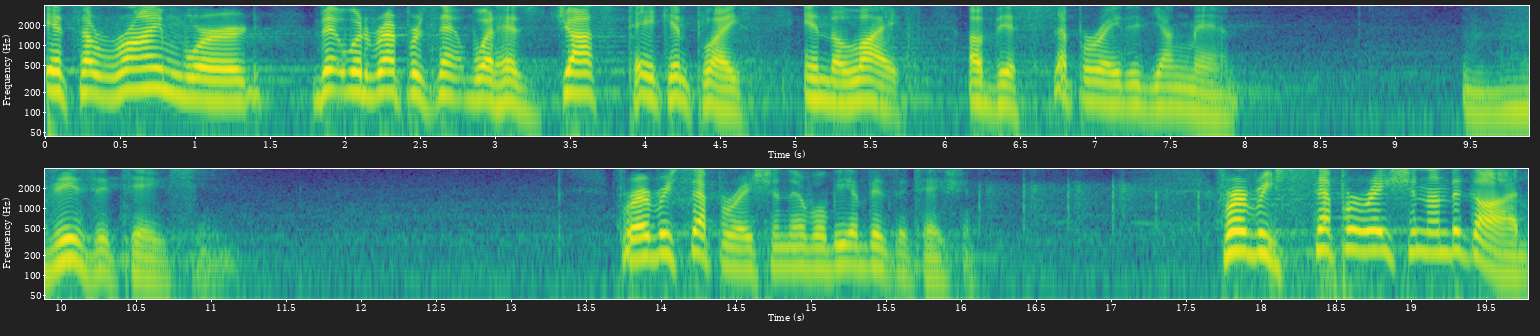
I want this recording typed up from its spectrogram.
it's a rhyme word that would represent what has just taken place in the life of this separated young man? Visitation. For every separation, there will be a visitation. For every separation unto God,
